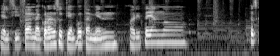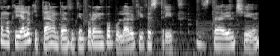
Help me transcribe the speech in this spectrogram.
El FIFA, me acuerdo en su tiempo también. Ahorita ya no. Pues como que ya lo quitaron, pero en su tiempo era bien popular el FIFA Street. Estaba bien chido.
